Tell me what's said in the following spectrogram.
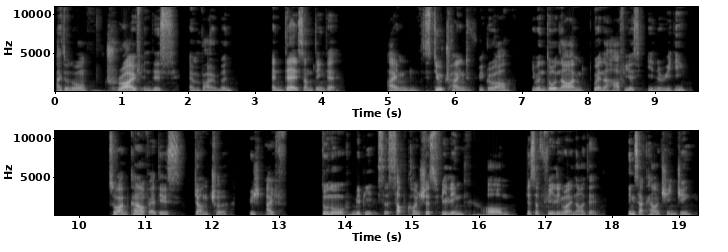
I don't know thrive in this environment. And that is something that I'm still trying to figure out, even though now I'm two and a half years in already. So I'm kind of at this juncture, which I don't know, maybe it's a subconscious feeling or just a feeling right now that things are kind of changing.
